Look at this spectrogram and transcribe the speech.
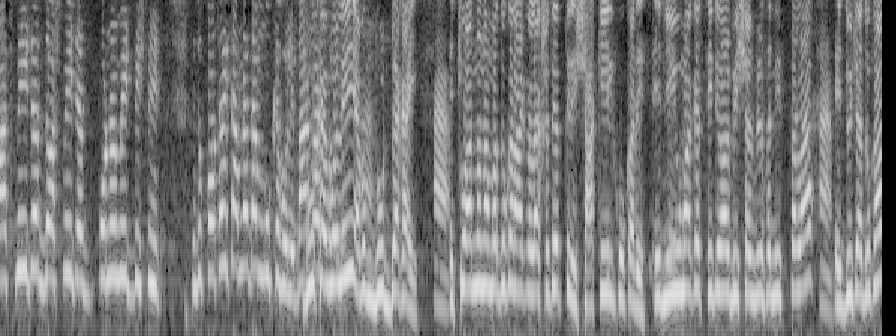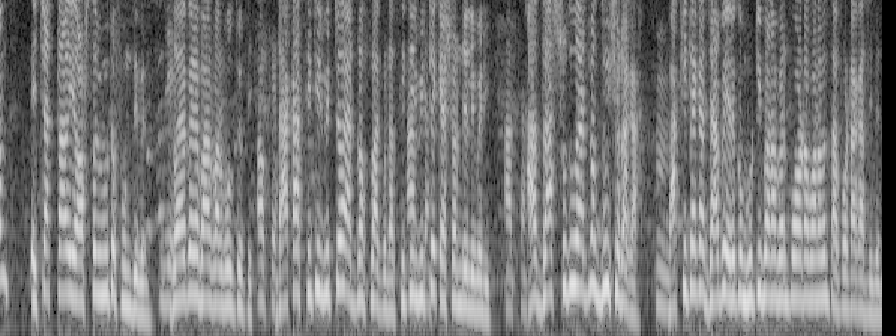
পাঁচ মিনিট আর দশ মিনিট আর পনেরো মিনিট বিশ মিনিট। কিন্তু কথা হচ্ছে আমরা দাম মুখে বলি বারবার মুখে বলি। এবং বুট দেখাই। হ্যাঁ। এই চুয়ান্ন নাম্বার দোকান একশো তেত্রিশ শাকিল কুকারিস। এই নিউ মার্কেট সিটি হল বিশ্বাস বিরাসের নিস্তালা হ্যাঁ। এই দুইটা দোকান এই চারটা এই হোয়াটসঅ্যাপের মতো ফোন দিবেন। দয়া করে বারবার বলতেছি। ঢাকা সিটির ভিতরে অ্যাডভান্স লাগবে না। সিটির আচ্ছা। ভিতরে ক্যাশ অন ডেলিভারি আচ্ছা। আর যার শুধু অ্যাডভান্স দুইশো টাকা। বাকি টাকা যাবে এরকম রুটি বানাবেন পরোটা বানাবেন তারপর টাকা দিবেন।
